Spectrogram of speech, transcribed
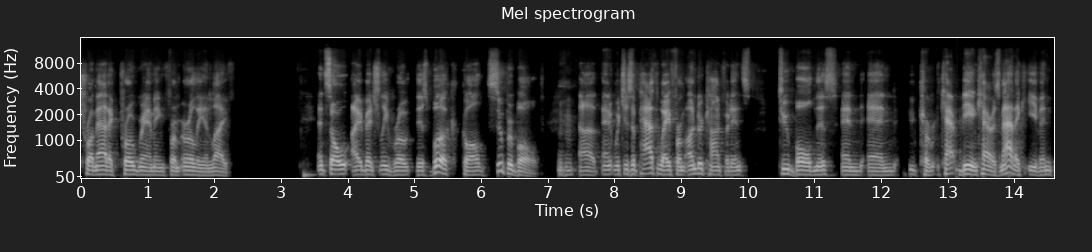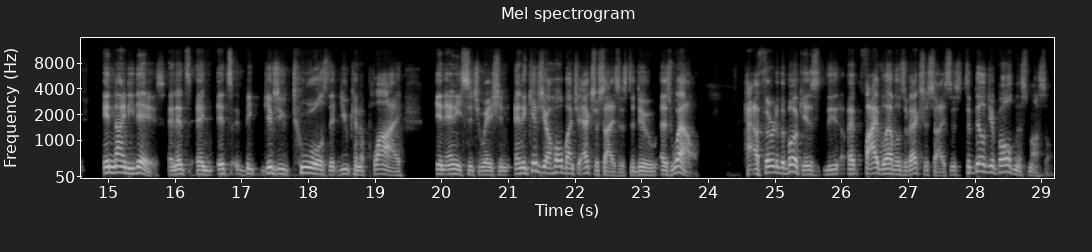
traumatic programming from early in life. And so i eventually wrote this book called super bold mm-hmm. uh, and which is a pathway from underconfidence to boldness and and being charismatic even in 90 days. And it's and it's it gives you tools that you can apply in any situation. And it gives you a whole bunch of exercises to do as well. A third of the book is the uh, five levels of exercises to build your boldness muscle.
